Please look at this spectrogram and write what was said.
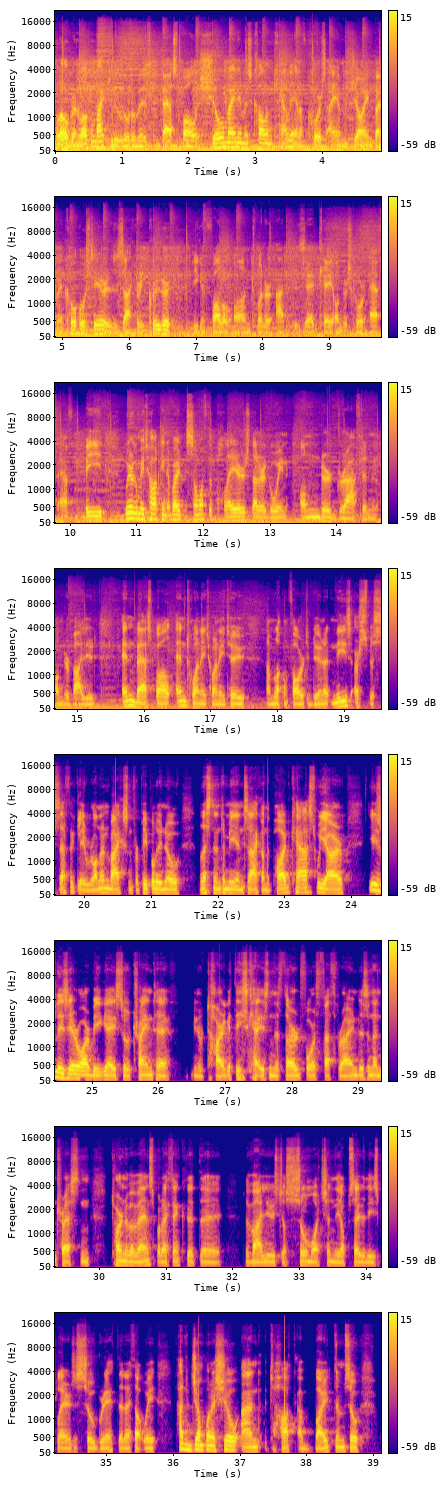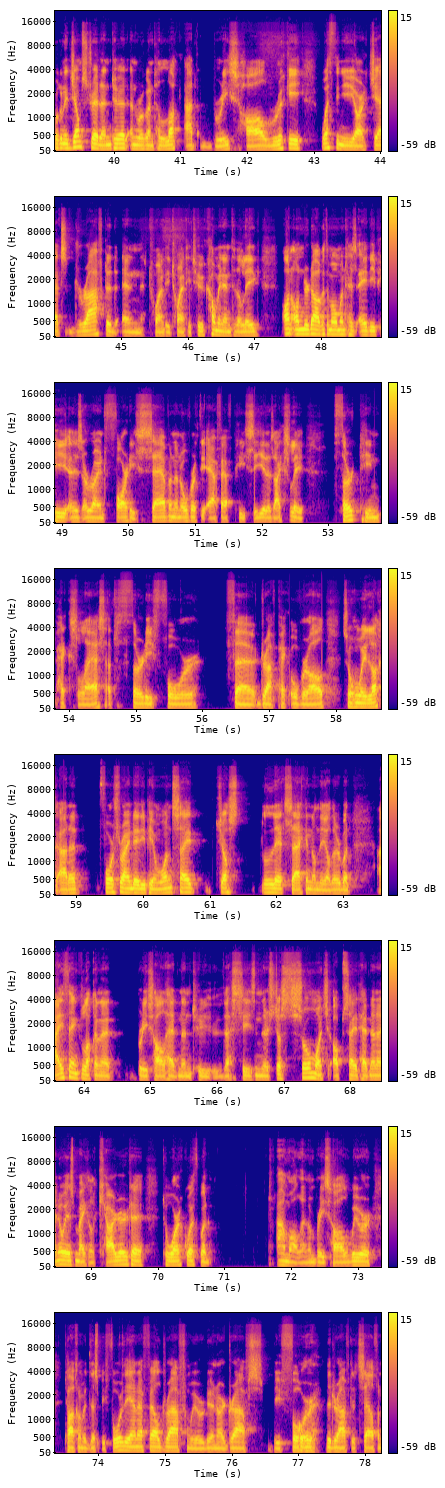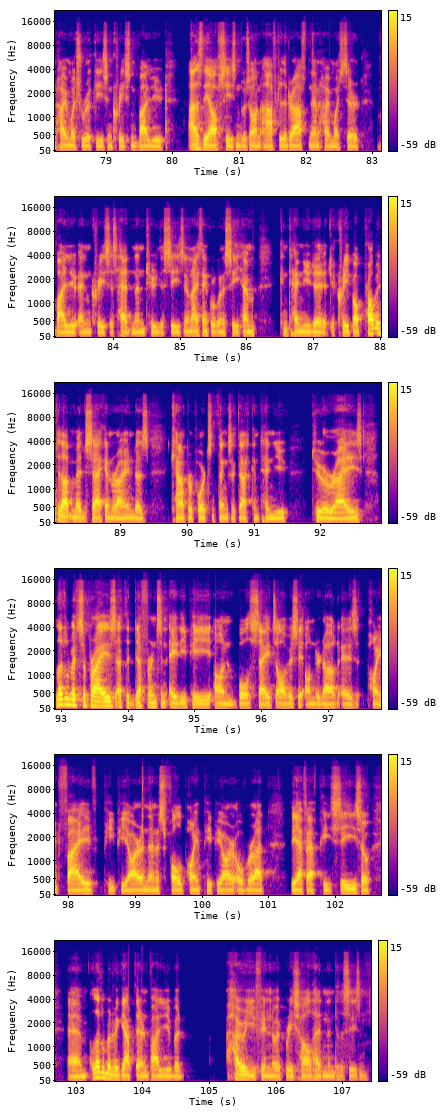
Hello, everyone. Welcome back to the RotoViz Best Ball Show. My name is Colm Kelly, and of course, I am joined by my co-host here, is Zachary Krueger. You can follow on Twitter at ZK underscore FFB. We're going to be talking about some of the players that are going underdrafted and undervalued in best ball in 2022. I'm looking forward to doing it. And these are specifically running backs. And for people who know, listening to me and Zach on the podcast, we are usually zero RB guys. So trying to you know target these guys in the third, fourth, fifth round is an interesting turn of events. But I think that the the value is just so much and the upside of these players is so great that I thought we had to jump on a show and talk about them. So we're going to jump straight into it and we're going to look at Breece Hall, rookie with the New York Jets, drafted in 2022, coming into the league on underdog at the moment. His ADP is around 47 and over at the FFPC, it is actually 13 picks less at 34 the draft pick overall. So when we look at it, fourth round ADP on one side, just late second on the other. But I think looking at Breece Hall heading into this season, there's just so much upside heading. And I know he has Michael Carter to to work with, but I'm all in on Breece Hall. We were talking about this before the NFL draft, and we were doing our drafts before the draft itself, and how much rookies increase in value as the offseason goes on after the draft and then how much their value increases heading into the season. And I think we're going to see him continue to, to creep up probably to that mid second round as camp reports and things like that continue to arise. A little bit surprised at the difference in ADP on both sites. Obviously, underdog is 0.5 PPR and then it's full point PPR over at the FFPC. So um, a little bit of a gap there in value, but how are you feeling about Breece Hall heading into the season?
